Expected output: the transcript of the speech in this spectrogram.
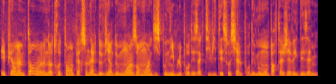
Et puis en même temps, notre temps personnel devient de moins en moins disponible pour des activités sociales, pour des moments partagés avec des amis.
